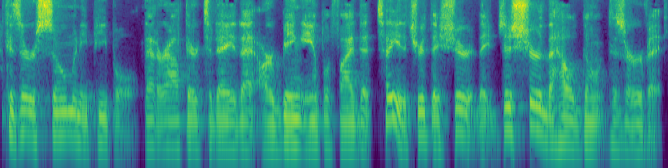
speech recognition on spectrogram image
Because there are so many people that are out there today that are being amplified that tell you the truth they sure they just sure the hell don't deserve it.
